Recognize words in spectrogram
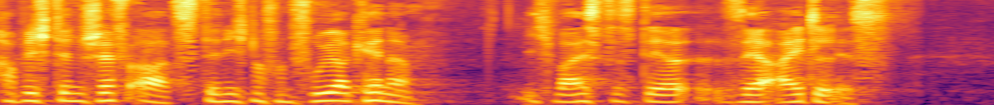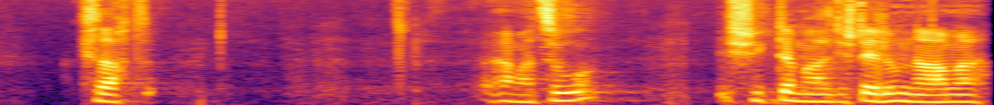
habe ich den Chefarzt, den ich noch von früher kenne, ich weiß, dass der sehr eitel ist, gesagt, hör mal zu, ich schicke dir mal die Stellungnahme,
